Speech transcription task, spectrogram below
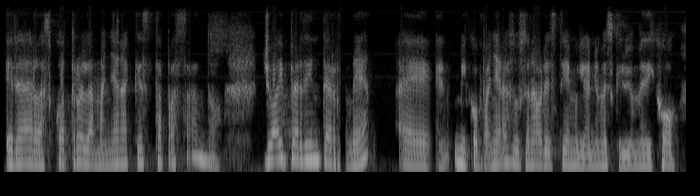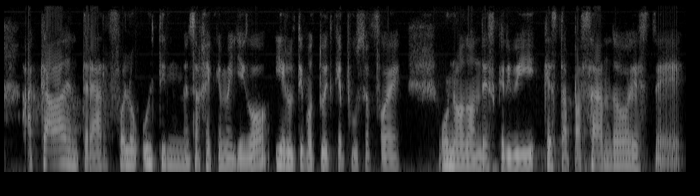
era las 4 de la mañana, ¿qué está pasando? Yo ahí perdí internet. Eh, mi compañera Susana Oresti Emiliano me escribió, me dijo, acaba de entrar, fue el último mensaje que me llegó y el último tweet que puse fue uno donde escribí qué está pasando. Este,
